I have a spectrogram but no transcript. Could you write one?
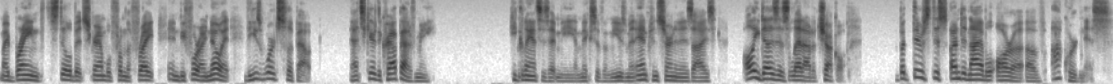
My brain still a bit scrambled from the fright, and before I know it, these words slip out. That scared the crap out of me. He glances at me, a mix of amusement and concern in his eyes. All he does is let out a chuckle. But there's this undeniable aura of awkwardness.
